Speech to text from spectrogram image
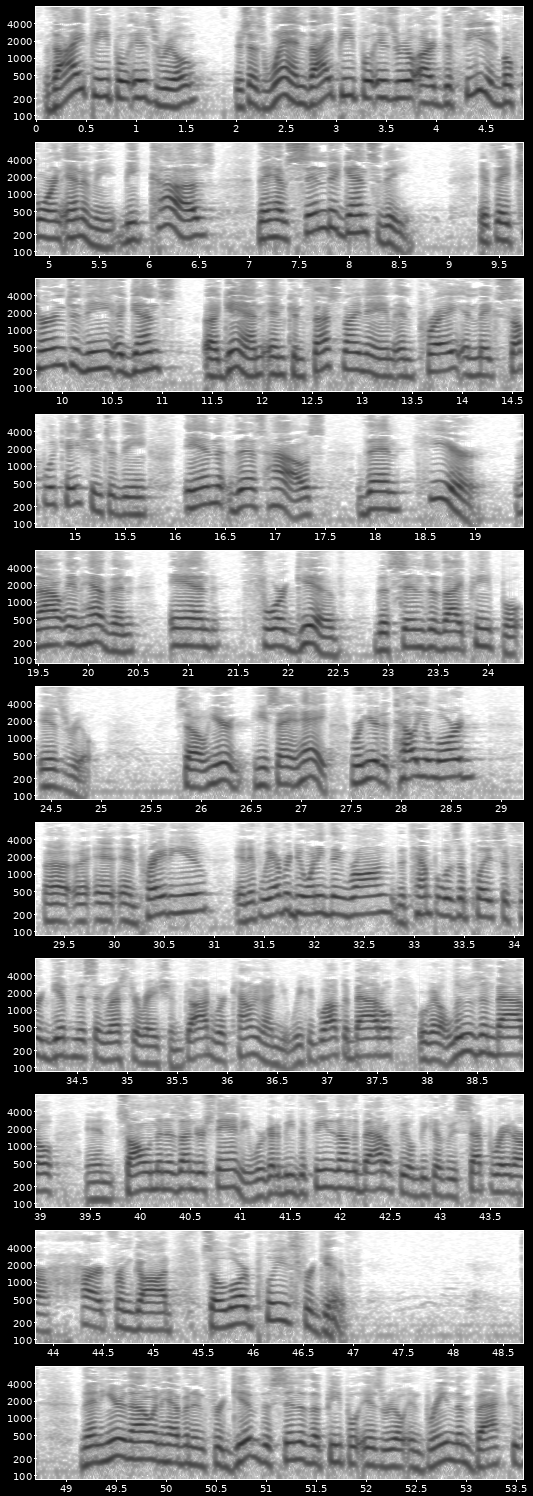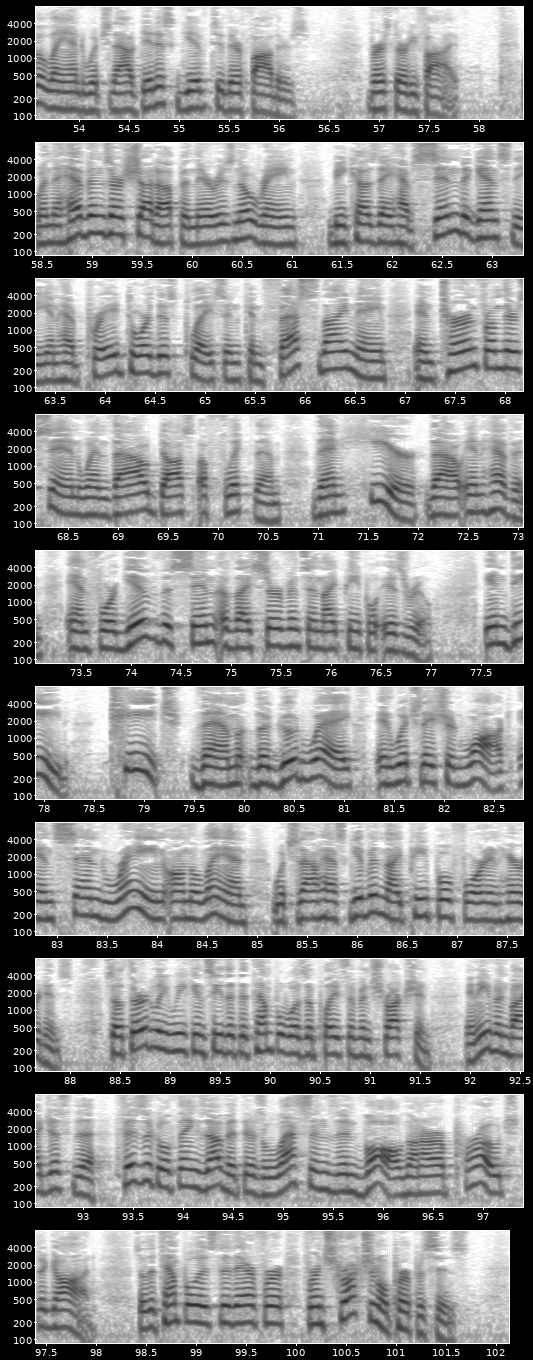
thy people Israel, it says, when thy people Israel are defeated before an enemy because they have sinned against thee, if they turn to thee against again and confess thy name and pray and make supplication to thee in this house, then hear thou in heaven and forgive the sins of thy people Israel. So here he's saying, hey, we're here to tell you, Lord, uh, and, and pray to you. And if we ever do anything wrong, the temple is a place of forgiveness and restoration. God, we're counting on you. We could go out to battle. We're going to lose in battle. And Solomon is understanding. We're going to be defeated on the battlefield because we separate our heart from God. So, Lord, please forgive. Then hear thou in heaven and forgive the sin of the people Israel and bring them back to the land which thou didst give to their fathers. Verse 35. When the heavens are shut up and there is no rain, because they have sinned against thee and have prayed toward this place and confessed thy name and turned from their sin when thou dost afflict them, then hear thou in heaven and forgive the sin of thy servants and thy people Israel. Indeed, teach them the good way in which they should walk, and send rain on the land which thou hast given thy people for an inheritance. So, thirdly, we can see that the temple was a place of instruction. And even by just the physical things of it, there's lessons involved on our approach to God. So the temple is there for, for instructional purposes.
